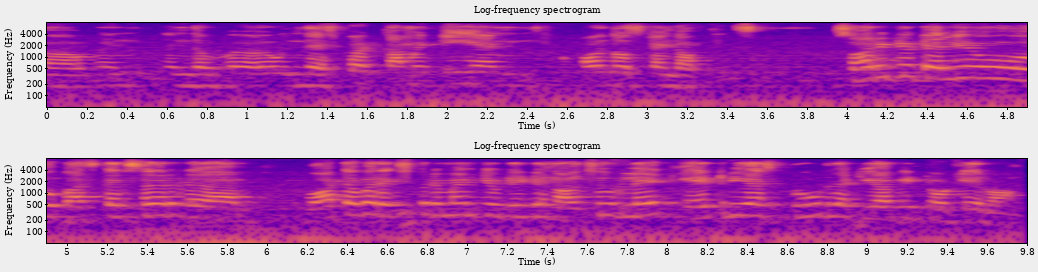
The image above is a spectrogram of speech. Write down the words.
uh, in, in the uh, in the expert committee and all those kind of things. Sorry to tell you, Bhaskar sir, uh, whatever experiment you did in Ulsoor Lake, ATREE has proved that you have been totally wrong.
